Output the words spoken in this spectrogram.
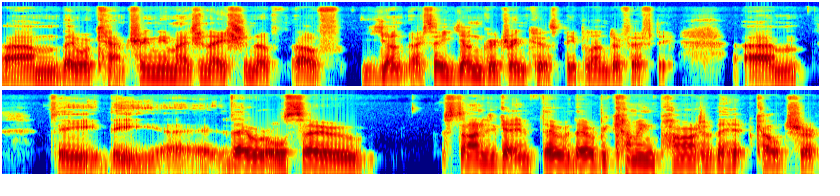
Um, they were capturing the imagination of, of young, I say younger drinkers, people under 50. Um, the, the, uh, they were also starting to get in, they were, they were becoming part of the hip culture.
